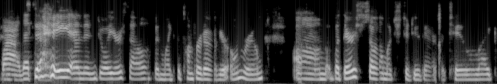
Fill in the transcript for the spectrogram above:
Wow, that's nice. stay and enjoy yourself in like the comfort of your own room. Um, but there's so much to do there too. Like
